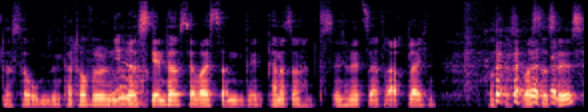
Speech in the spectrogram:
das da oben sind Kartoffeln, Ja. der scannt das, der weiß dann, der kann das dann des Internets einfach abgleichen, was das, was das ist.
